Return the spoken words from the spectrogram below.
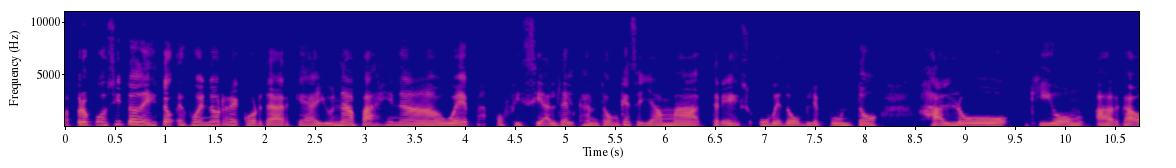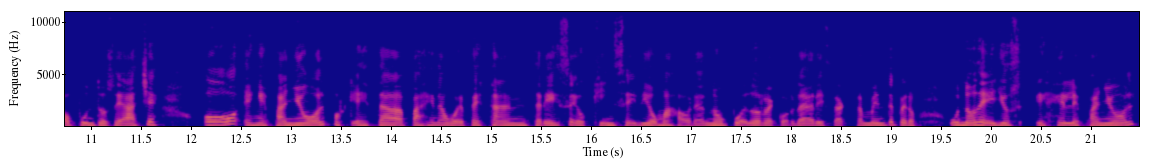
A propósito de esto, es bueno recordar que hay una página web oficial del cantón que se llama www.halo-argao.ch o en español, porque esta página web está en 13 o 15 idiomas, ahora no puedo recordar exactamente, pero uno de ellos es el español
